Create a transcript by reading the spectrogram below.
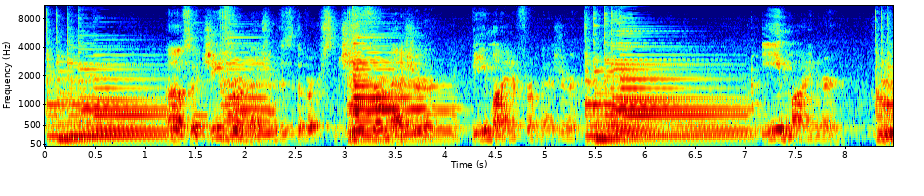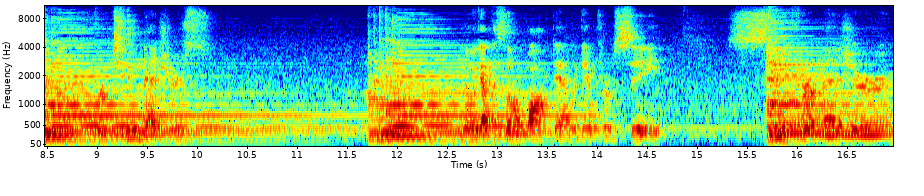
uh, so G for a measure. This is the verse. G for a measure, B minor for a measure, E minor for two measures. And then we got this little walk down again from C. C for a measure,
